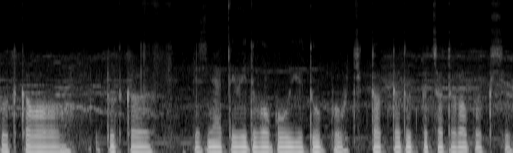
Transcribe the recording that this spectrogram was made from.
Тут кого тут кого зняти відео був YouTube, був TikTok, та тут 500 робоксів.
